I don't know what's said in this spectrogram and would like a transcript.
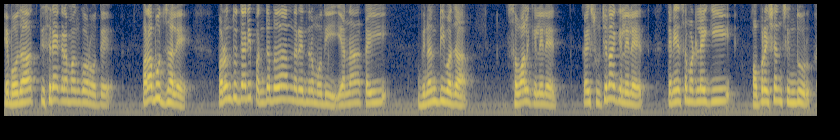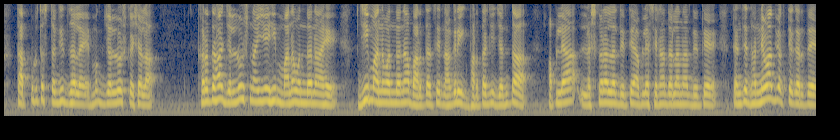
हे बहुधा तिसऱ्या क्रमांकावर होते. पराभूत झाले. परंतु त्यांनी पंतप्रधान नरेंद्र मोदी यांना काही विनंती वजा सवाल केलेले आहेत काही सूचना केलेल्या आहेत. त्यांनी असं म्हटलं आहे की ऑपरेशन सिंदूर तात्पुरतं स्थगित झालं आहे मग जल्लोष कशाला? खरं तर हा जल्लोष नाही आहे ही मानवंदना आहे. जी मानवंदना भारताचे नागरिक भारताची जनता आपल्या लष्कराला देते आपल्या सेनादलांना देते त्यांचे धन्यवाद व्यक्त करते.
